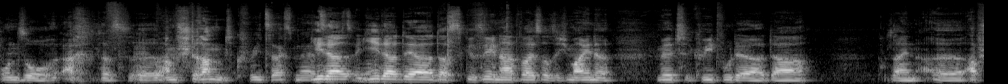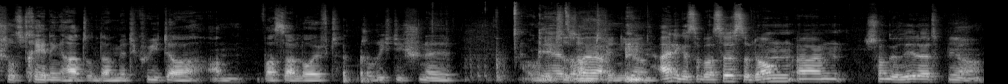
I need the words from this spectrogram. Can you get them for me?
und so. Ach, das äh, am Strand. Creed sagst mir jeder, jeder, der das gesehen hat, weiß, was ich meine. Mit Creed, wo der da sein äh, Abschlusstraining hat und dann mit Creed da am Wasser läuft, so richtig schnell. Und okay, die zusammen trainieren. Einiges über Sir Stallone ähm, schon geredet. Ja.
